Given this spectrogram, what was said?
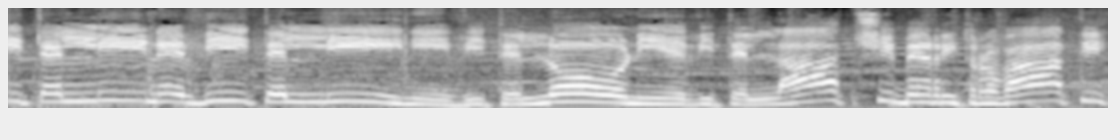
Vitelline, vitellini, vitelloni e vitellacci, ben ritrovati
